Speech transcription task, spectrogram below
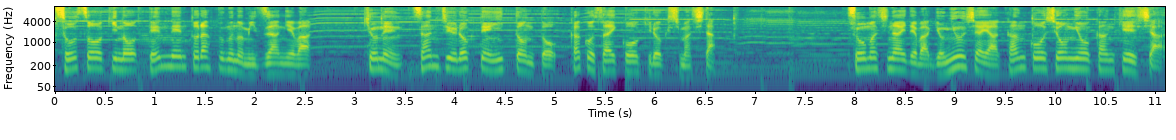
早々沖の天然トラフグの水揚げは去年36.1トンと過去最高を記録しました。相馬市内では漁業者や観光商業関係者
